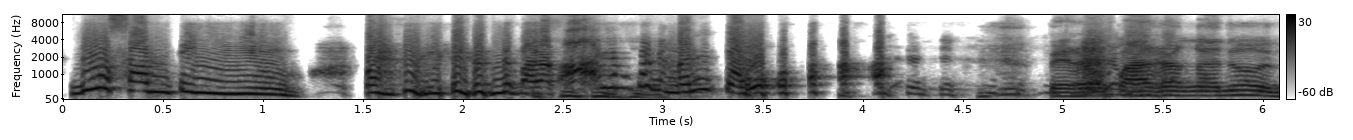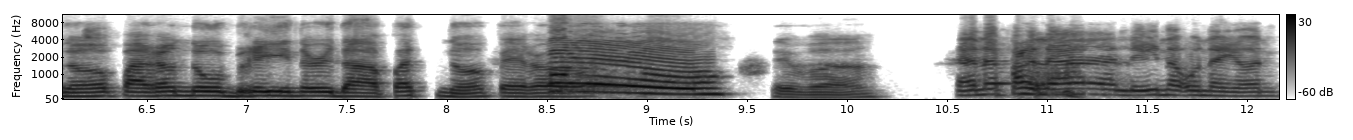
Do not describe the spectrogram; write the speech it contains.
Do something new. Parang gano'n na parang, ah, alam ko naman to. Pero parang ano, no? Parang no-brainer dapat, no? Pero, Oo. di ba? Sana pala, Lay na una yon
